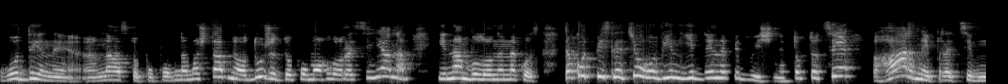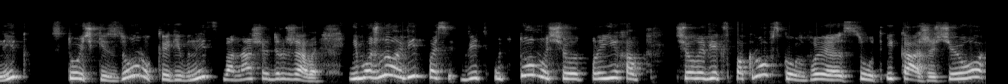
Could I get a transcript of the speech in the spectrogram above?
години е, наступу повномасштабного дуже допомогло росіянам, і нам було не на користь. Так от після цього він на підвищення. Тобто, це гарний працівник. З точки зору керівництва нашої держави, і можливо відповідь від у тому, що приїхав чоловік з Покровського в суд і каже, що його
